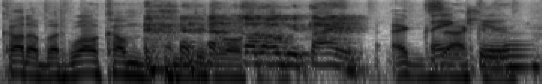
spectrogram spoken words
caught up. But welcome, and indeed welcome. Caught up with time. Exactly. Thank you.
